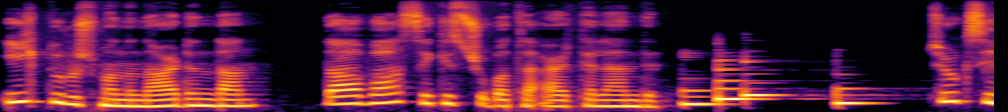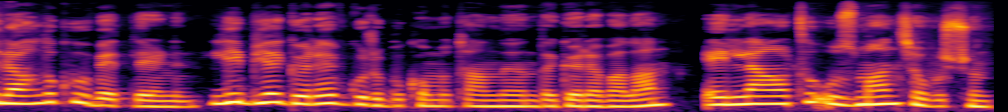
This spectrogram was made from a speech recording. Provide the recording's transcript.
İlk duruşmanın ardından dava 8 Şubat'a ertelendi. Türk Silahlı Kuvvetleri'nin Libya Görev Grubu Komutanlığında görev alan 56 uzman çavuşun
